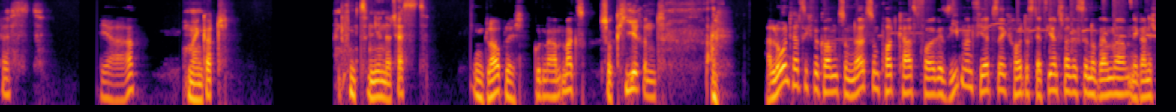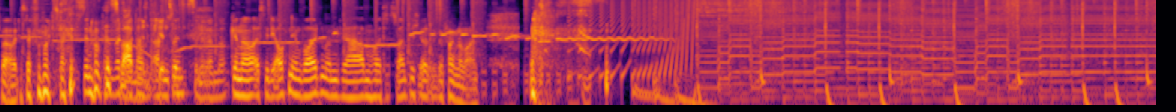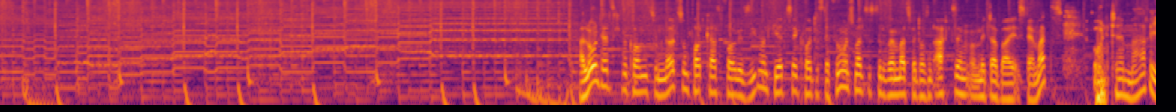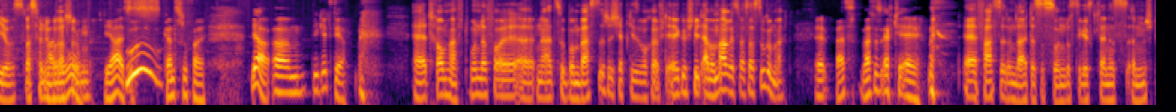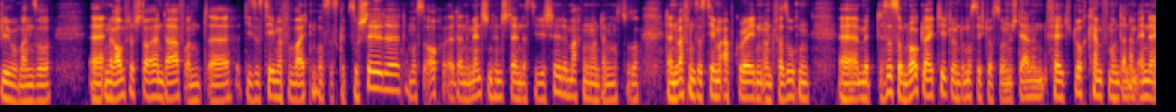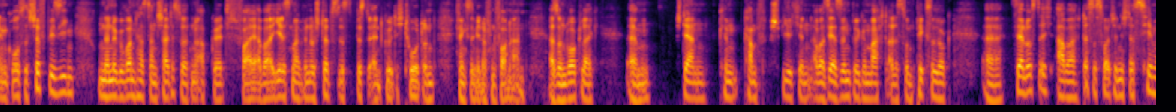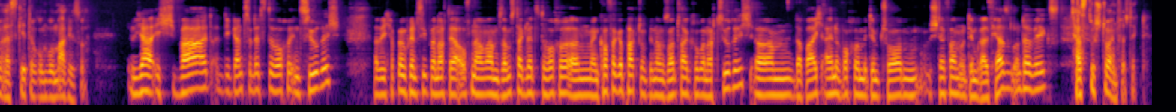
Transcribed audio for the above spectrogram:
Test. Ja, Oh mein Gott. Ein funktionierender Test. unglaublich. Guten Abend, Max. Schockierend. Hallo und herzlich willkommen zum Nerds zum Podcast Folge 47. Heute ist der 24. November. Ne, gar nicht wahr. Heute ist der 25. November. Das war mal der 2018. 24. November. Genau, als wir die aufnehmen wollten und wir haben heute 20 Uhr. Wir fangen nochmal an. Hallo und herzlich willkommen zum Nerds zum Podcast Folge 47. Heute ist der 25. November 2018 und mit dabei ist der Max. Und der Marius. Was für eine Hallo. Überraschung. Ja, es Woo. ist ganz Zufall. Ja, ähm, wie geht's dir? Äh, traumhaft, wundervoll, äh, nahezu bombastisch. Ich habe diese Woche FTL gespielt. Aber Marius, was hast du gemacht? Äh, was? Was ist FTL? Äh, Fasted and Light, das ist so ein lustiges kleines ähm, Spiel, wo man so äh, ein Raumschiff steuern darf und äh, die Systeme verwalten muss. Es gibt so Schilde, da musst du auch äh, deine Menschen hinstellen, dass die die Schilde machen und dann musst du so deine Waffensysteme upgraden und versuchen äh, mit, das ist so ein Roguelike-Titel und du musst dich durch so ein Sternenfeld durchkämpfen und dann am Ende ein großes Schiff besiegen und wenn du gewonnen hast, dann schaltest du halt nur Upgrades frei, aber jedes Mal, wenn du stirbst, ist, bist du endgültig tot und fängst dann wieder von vorne an. Also ein Roguelike, ähm, Sternenkampfspielchen, aber sehr simpel gemacht, alles so ein Pixel-Look. Äh, sehr lustig, aber das ist heute nicht das Thema. Es geht darum, wo Marius war. Ja, ich war halt die ganze letzte Woche in Zürich. Also ich habe im Prinzip nach der Aufnahme am Samstag letzte Woche ähm, meinen Koffer gepackt und bin am Sonntag rüber nach Zürich. Ähm, da war ich eine Woche mit dem Torben Stefan und dem Ralf Hersel unterwegs. Hast du Steuern versteckt?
